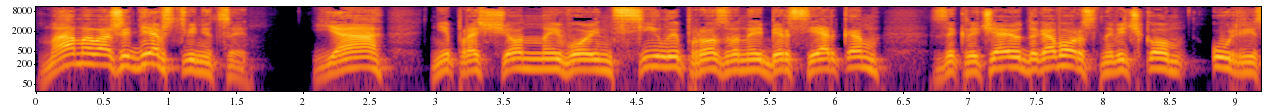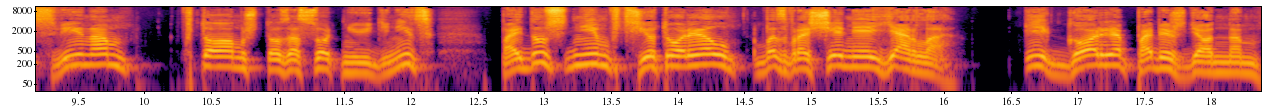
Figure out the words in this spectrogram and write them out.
Мамы ваши девственницы! Я непрощенный воин силы, прозванный Берсерком, заключаю договор с новичком Урисвином в том, что за сотню единиц пойду с ним в тьюториал «Возвращение Ярла» и «Горе побежденным».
